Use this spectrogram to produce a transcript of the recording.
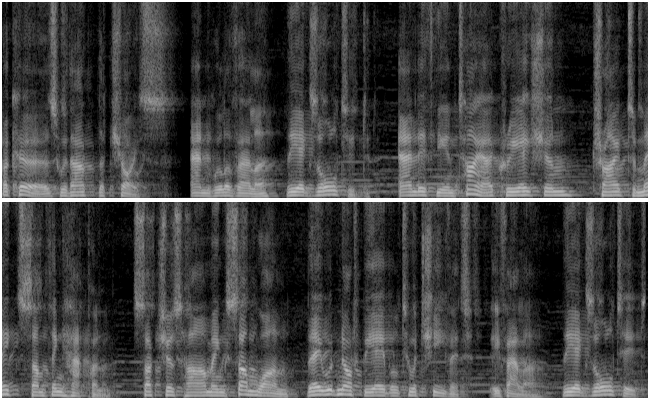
occurs without the choice and will of Allah, the Exalted. And if the entire creation tried to make something happen, such as harming someone, they would not be able to achieve it, if Allah, the Exalted,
